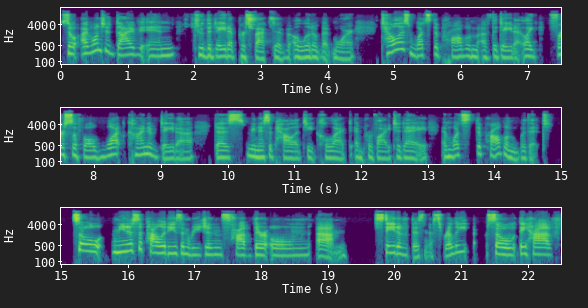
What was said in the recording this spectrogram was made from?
So I want to dive in to the data perspective a little bit more. Tell us what's the problem of the data? Like first of all, what kind of data does municipality collect and provide today and what's the problem with it? So municipalities and regions have their own um, state of business, really. So they have,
